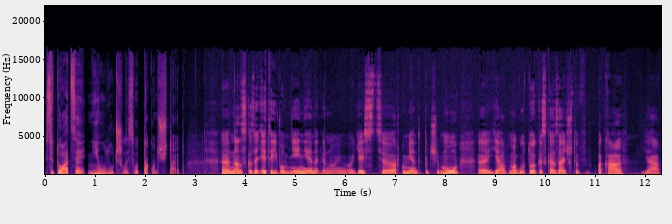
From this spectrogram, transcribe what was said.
Ситуация не улучшилась. Вот так он считает. Э, надо сказать, это его мнение, наверное, у него есть э, аргументы, почему. Э, я могу только сказать, что пока я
